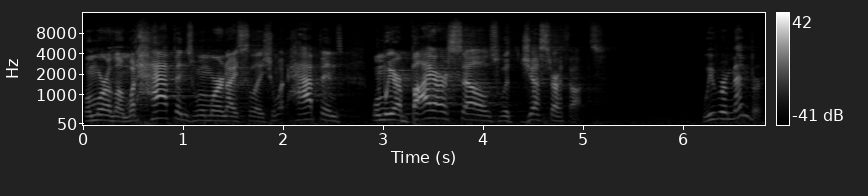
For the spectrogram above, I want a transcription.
when we're alone? What happens when we're in isolation? What happens when we are by ourselves with just our thoughts? We remember.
